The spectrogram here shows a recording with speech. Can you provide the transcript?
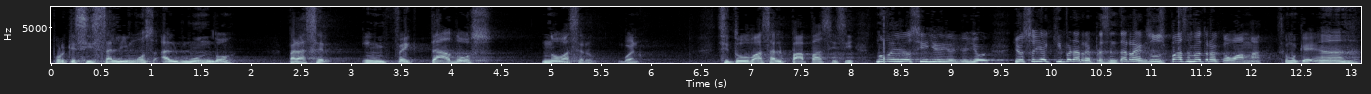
Porque si salimos al mundo para ser infectados, no va a ser bueno. Si tú vas al Papa, sí, sí, no, yo sí, yo, yo, yo, yo, soy aquí para representar a Jesús, pásame otra caguama. Es como que, ah,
